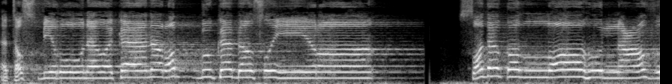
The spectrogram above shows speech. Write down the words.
أتصبرون وكان ربك بصيرا. صدق الله العظيم.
